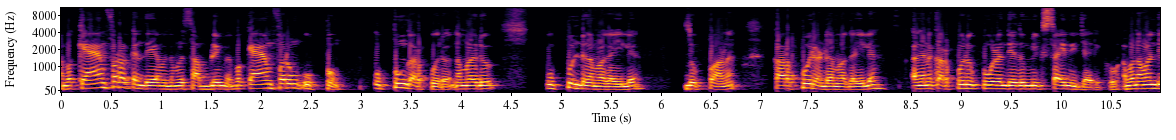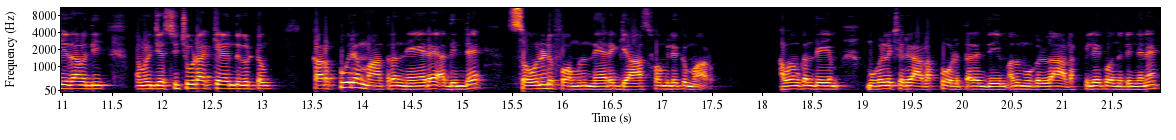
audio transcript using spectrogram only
അപ്പോൾ ക്യാംഫർ ഒക്കെ എന്ത് ചെയ്യാൻ നമ്മൾ സബ്ലിമേ അപ്പോൾ ക്യാംഫറും ഉപ്പും. ഉപ്പും കർപ്പൂരവും. നമ്മളൊരു ഉപ്പുണ്ട് നമ്മുടെ കയ്യിൽ ഉപ്പാണ്. കർപ്പൂരമുണ്ട് നമ്മുടെ കയ്യിൽ അങ്ങനെ കർപ്പൂരം ഉപ്പും കൂടെ എന്ത് ചെയ്തു മിക്സ് ആയി എന്ന് വിചാരിക്കും. അപ്പോൾ നമ്മൾ എന്ത് ചെയ്താൽ മതി? നമ്മൾ ജസ്റ്റ് ചൂടാക്കിയാൽ എന്ത് കിട്ടും? കർപ്പൂരം മാത്രം നേരെ അതിന്റെ സോളിഡ് ഫോമിൽ നിന്ന് നേരെ ഗ്യാസ് ഫോമിലേക്ക് മാറും. അപ്പോൾ നമുക്ക് എന്ത് ചെയ്യും? മുകളിൽ ചെറിയ അടപ്പ് കൊടുത്താൽ എന്ത് ചെയ്യും? അത് മുകളിൽ അടപ്പിലേക്ക് വന്നിട്ട് ഇങ്ങനെ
